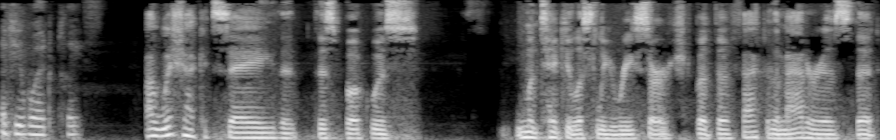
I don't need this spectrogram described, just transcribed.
If you would, please. I wish I could say that this book was meticulously researched, but the fact of the matter is that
